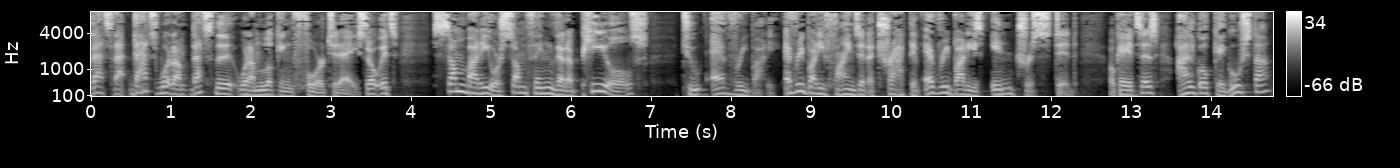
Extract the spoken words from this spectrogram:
That's that, that's what I'm, that's the, what I'm looking for today. So it's somebody or something that appeals to everybody. Everybody finds it attractive. Everybody's interested. Okay. It says algo que gusta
